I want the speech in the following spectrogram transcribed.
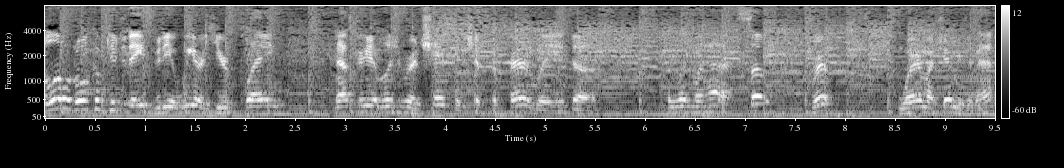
Hello and welcome to today's video. We are here playing NASCAR Heat Evolution for a championship. Apparently it does. I like my hat. So, Rip, wearing my championship hat.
